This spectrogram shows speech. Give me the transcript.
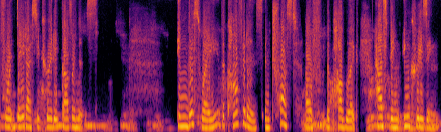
for data security governance. In this way, the confidence and trust of the public has been increasing.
